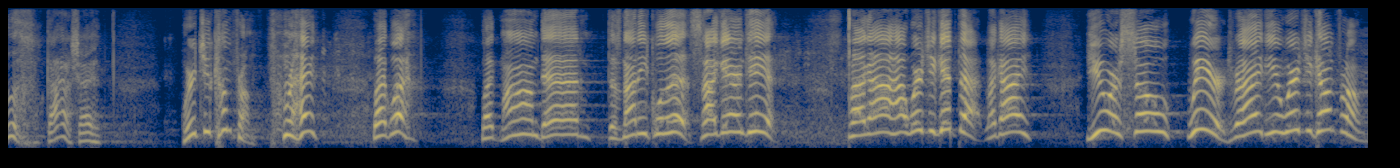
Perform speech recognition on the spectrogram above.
Ugh, gosh, I, where'd you come from, right? Like what? Like mom, dad does not equal this. I guarantee it. Like, ah, where'd you get that? Like, I, you are so weird, right? You, where'd you come from?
